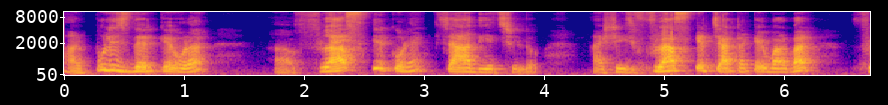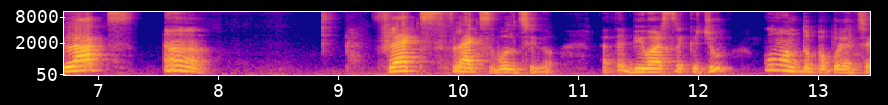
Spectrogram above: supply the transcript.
আর পুলিশদেরকে ওরা ফ্লাস্কে করে চা দিয়েছিল। আর সেই ফ্লাস্কের চাটাকে বারবার ফ্লাক্স ফ্ল্যাক্স ফ্ল্যাক্স বলছিল। তাতে ভিউয়ার্সরা কিছু কুমন্তব্য করেছে।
